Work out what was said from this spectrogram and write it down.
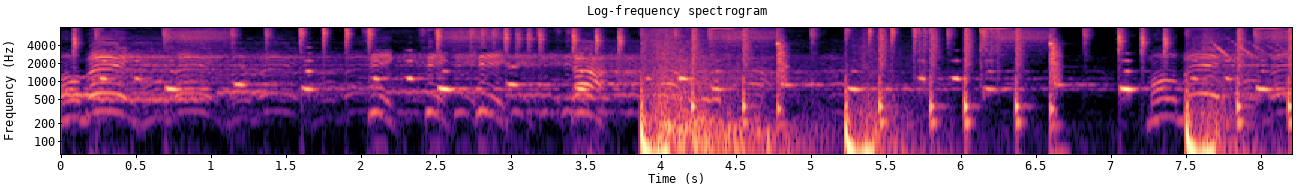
Obey. Tick, tick, tick, tock. Obey.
